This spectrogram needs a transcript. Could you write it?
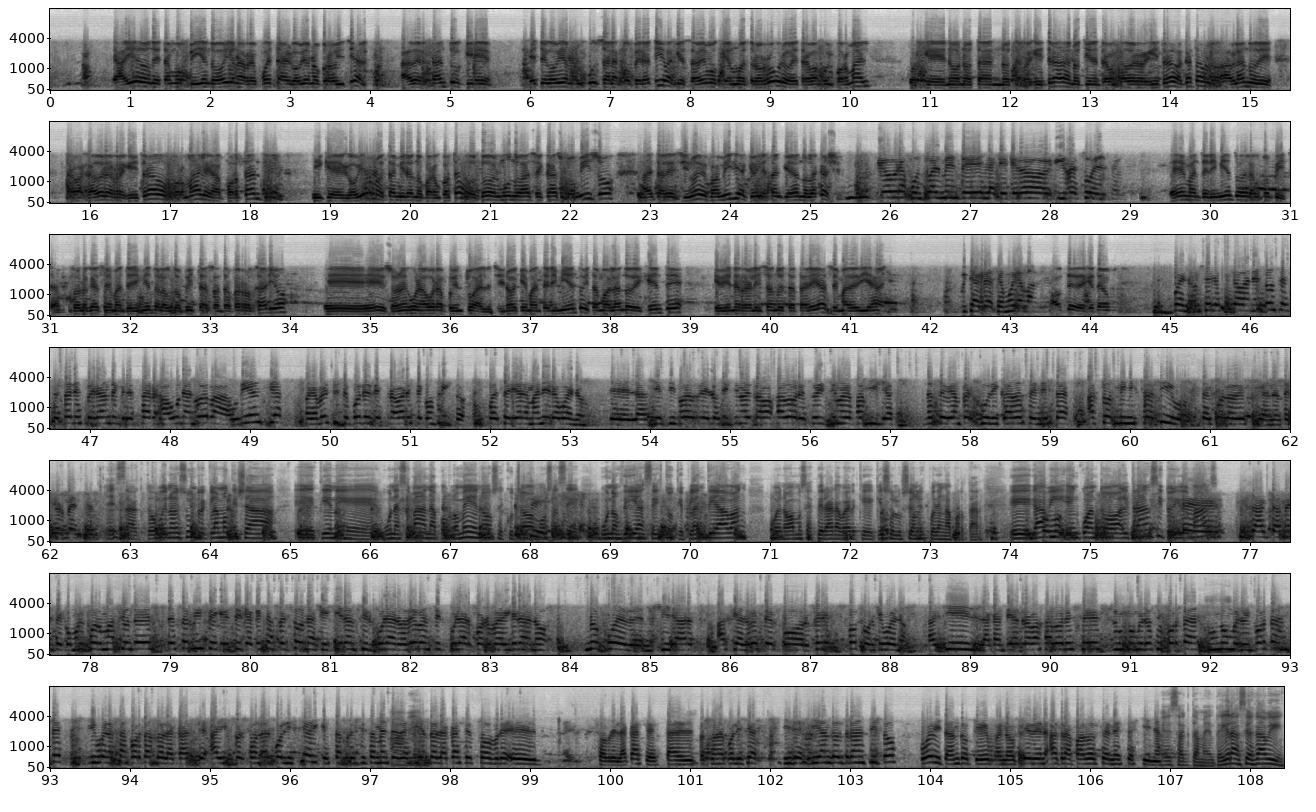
Ahí es donde estamos pidiendo hoy una respuesta del gobierno provincial. A ver, tanto que este gobierno impulsa las cooperativas, que sabemos que en nuestro rubro es trabajo informal, porque no, no, están, no están registradas, no tienen trabajadores registrados. Acá estamos hablando de trabajadores registrados, formales, aportantes, y que el gobierno está mirando para un costado. Todo el mundo hace caso omiso a estas 19 familias que hoy están quedando en la calle. ¿Qué obra puntualmente es la que quedó irresuelta? Es el mantenimiento de la autopista. Todo lo que hace el mantenimiento de la autopista Santa Fe Rosario, eh, eso no es una obra puntual, sino que mantenimiento y estamos hablando de gente que viene realizando esta tarea hace más de 10 años. Muchas gracias, muy amable. A ustedes, que tengan bueno, ya lo explicaban entonces, están esperando ingresar a una nueva audiencia para ver si se puede destrabar este conflicto. ¿Cuál sería la manera? Bueno, que las 19, los 19 trabajadores o 19 familias no se vean perjudicados en este acto administrativo, tal cual lo decían anteriormente. Exacto. Bueno, es un reclamo que ya eh, tiene una semana por lo menos. Escuchábamos hace unos días esto que planteaban. Bueno, vamos a esperar a ver qué, solución les pueden aportar. Eh, Gaby, en cuanto al tránsito y demás. Eh, exactamente, como información de, de servicio hay que decir que aquellas personas que quieran circular o deban circular por Belgrano no pueden girar hacia el oeste por Crespo porque bueno, aquí la cantidad de trabajadores es un número importante, un número importante y bueno, están cortando la calle. Hay personal policial que está precisamente ah, desviando la calle sobre el, sobre la calle, está el personal policial y desviando el tránsito o evitando que, bueno, queden atrapados en esta esquina. Exactamente. Gracias, Gaby.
